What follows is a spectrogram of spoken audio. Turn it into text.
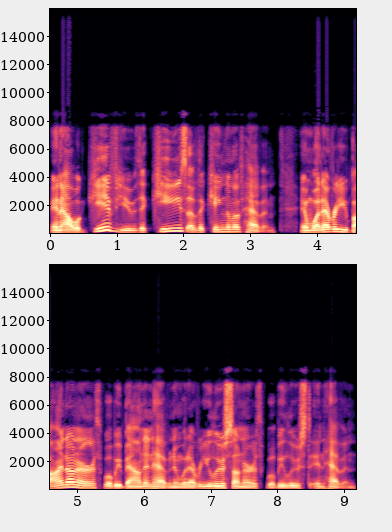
And I will give you the keys of the kingdom of heaven. And whatever you bind on earth will be bound in heaven, and whatever you loose on earth will be loosed in heaven.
